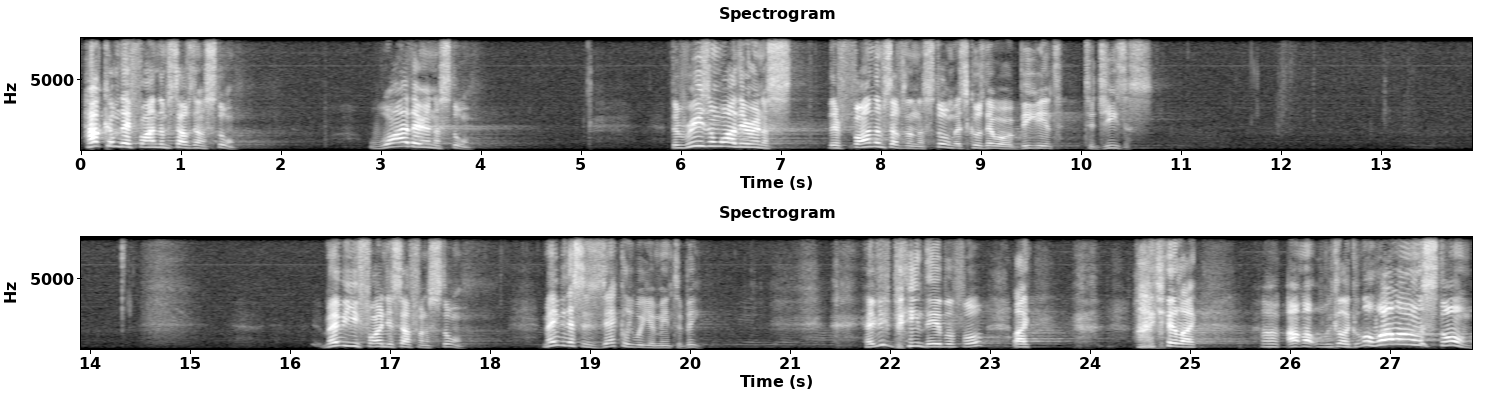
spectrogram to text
how come they find themselves in a storm? Why are they're in a storm? The reason why they're in a, they find themselves in a storm is because they were obedient to Jesus. Maybe you find yourself in a storm. Maybe that's exactly where you're meant to be. Have you been there before? Like, like you're like, oh, I'm, I'm like, Lord, why am I in a storm?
